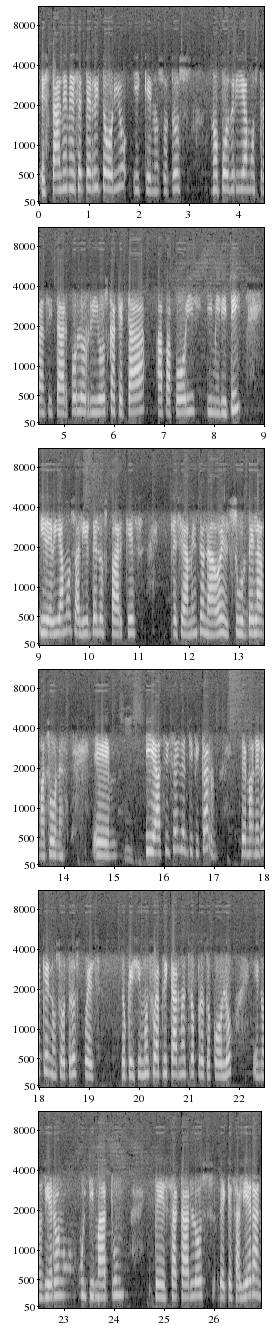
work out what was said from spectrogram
están en ese territorio y que nosotros no podríamos transitar por los ríos Caquetá, Apaporis y Mirití y debíamos salir de los parques que se ha mencionado del sur del Amazonas. Eh, y así se identificaron. De manera que nosotros, pues, lo que hicimos fue aplicar nuestro protocolo, y nos dieron un ultimátum de sacarlos, de que salieran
